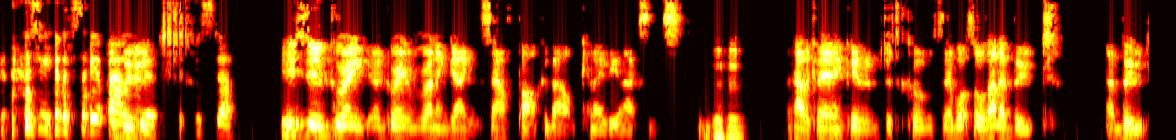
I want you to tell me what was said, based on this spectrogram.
unless you hear them say about boot. your, your stuff. He used to do a great, a great running gag in South Park about Canadian accents. Mm-hmm. How the Canadian kid just call, say, what's all that a boot? A boot.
